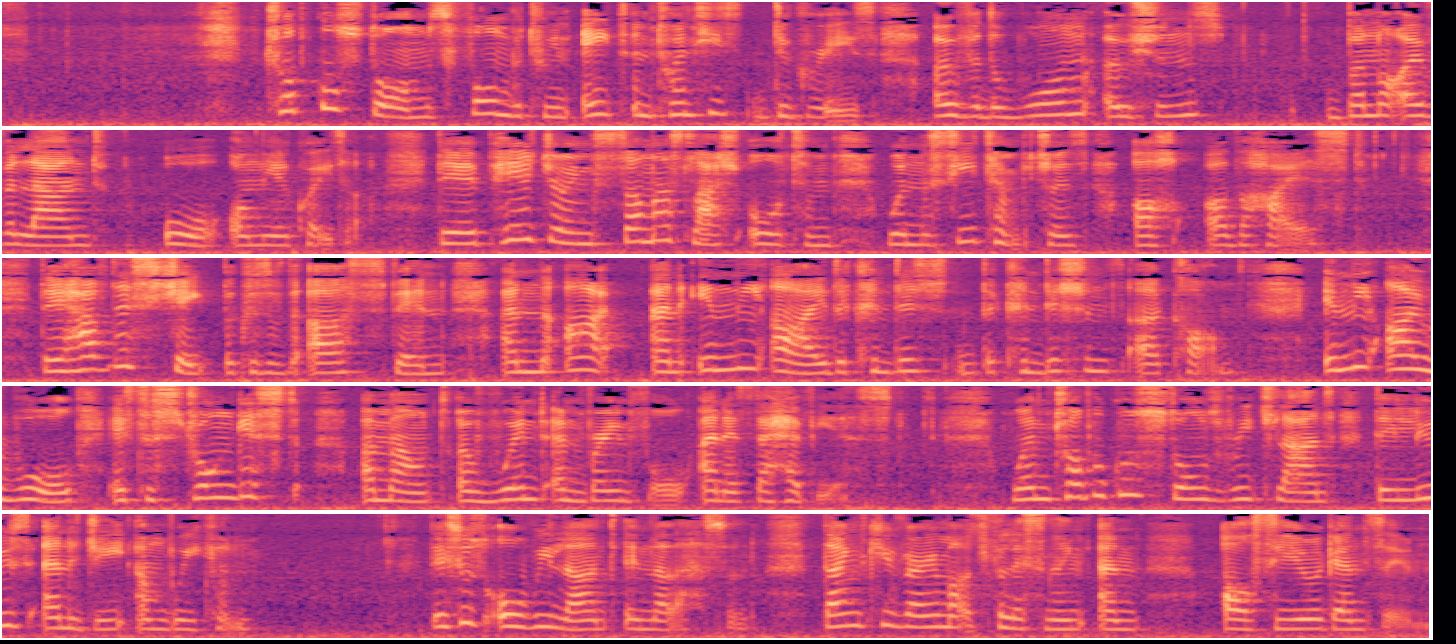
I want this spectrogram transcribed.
Tropical storms form between 8 and 20 degrees over the warm oceans, but not over land or on the equator. They appear during summer slash autumn when the sea temperatures are, are the highest. They have this shape because of the Earth's spin, and the eye, and in the eye, the condition the conditions are calm. In the eye wall is the strongest amount of wind and rainfall, and is the heaviest. When tropical storms reach land, they lose energy and weaken. This was all we learned in the lesson. Thank you very much for listening, and I'll see you again soon.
